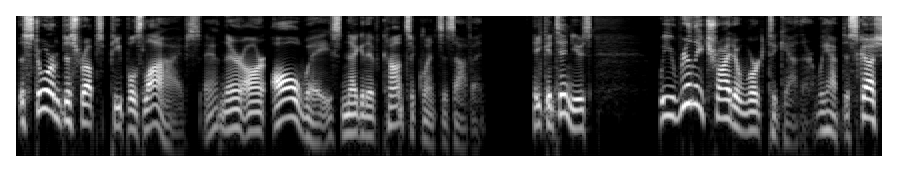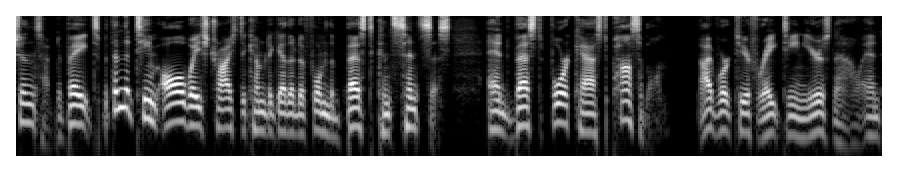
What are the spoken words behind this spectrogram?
The storm disrupts people's lives, and there are always negative consequences of it. He continues, we really try to work together. We have discussions, have debates, but then the team always tries to come together to form the best consensus and best forecast possible. I've worked here for 18 years now, and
